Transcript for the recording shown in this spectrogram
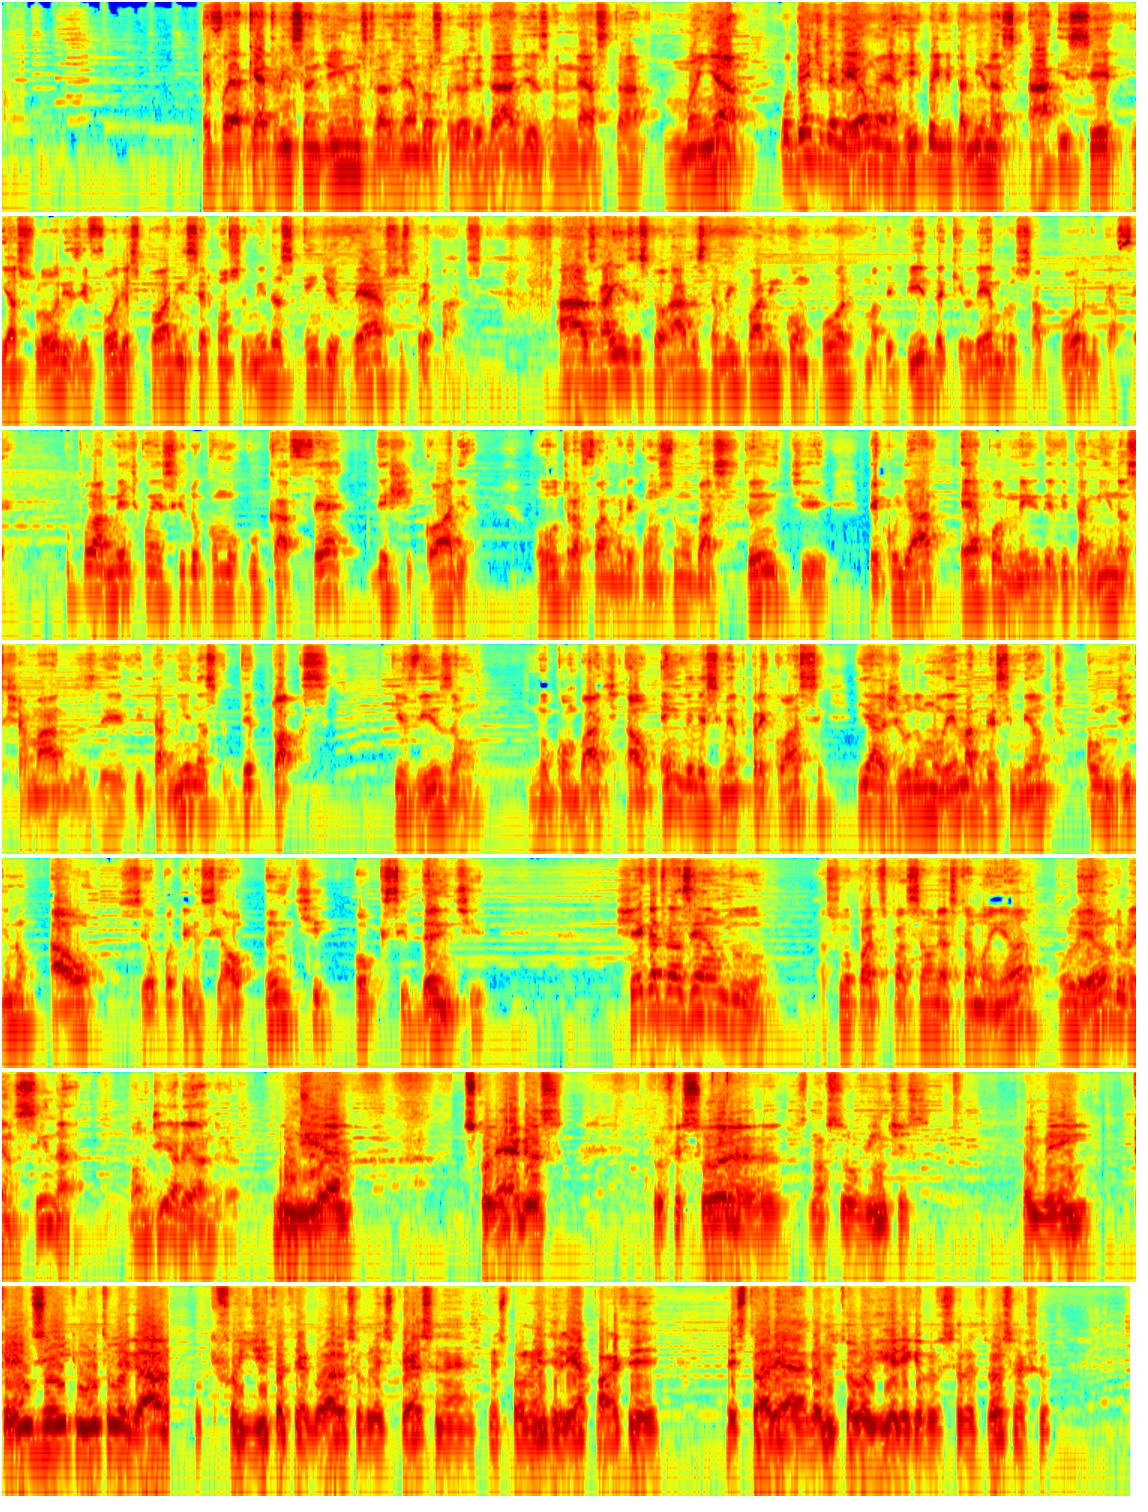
E foi a Kathleen Sandin nos trazendo as curiosidades nesta manhã. O dente de leão é rico em vitaminas A e C e as flores e folhas podem ser consumidas em diversos preparos. As raízes torradas também podem compor uma bebida que lembra o sabor do café, popularmente conhecido como o café de chicória Outra forma de consumo bastante peculiar é por meio de vitaminas chamadas de vitaminas detox, que visam no combate ao envelhecimento precoce e ajudam no emagrecimento condigno ao seu potencial antioxidante. Chega trazendo a sua participação nesta manhã o Leandro Lencina. Bom dia, Leandro. Bom dia, os colegas professora, os nossos ouvintes também. Querendo dizer aí que muito legal o que foi dito até agora sobre a espécie, né? Principalmente ali a parte da história da mitologia ali que a professora trouxe, acho,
